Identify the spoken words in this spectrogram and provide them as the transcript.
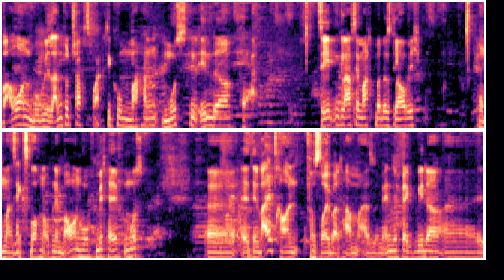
Bauern, wo wir Landwirtschaftspraktikum machen, mussten in der zehnten Klasse macht man das, glaube ich, wo man sechs Wochen auf einem Bauernhof mithelfen muss, äh, den Waldraun versäubert haben. Also im Endeffekt wieder äh,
